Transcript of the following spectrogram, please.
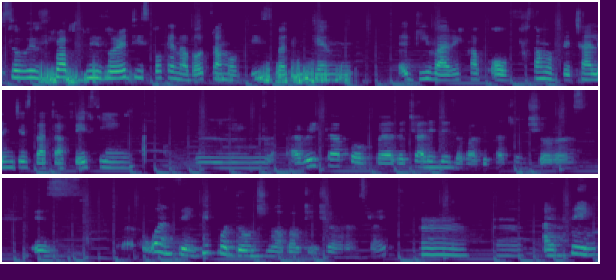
so we've prob- we've already spoken about some of this, but we can uh, give a recap of some of the challenges that are facing. Mm, a recap of uh, the challenges of agriculture insurance is uh, one thing people don't know about insurance, right? Mm, mm, I think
